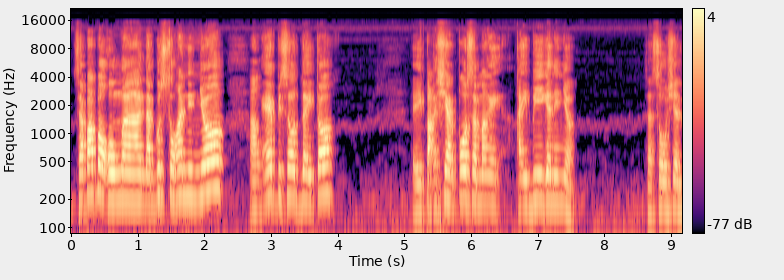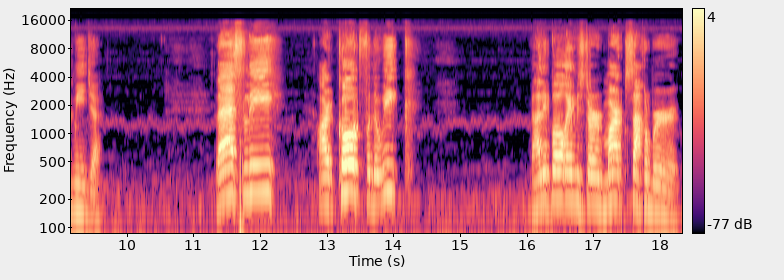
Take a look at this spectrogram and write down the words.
Sa pa po, kung uh, nagustuhan ninyo ang episode na ito, eh, pakishare po sa mga kaibigan ninyo sa social media. Lastly, our quote for the week. Galing po kay Mr. Mark Zuckerberg.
